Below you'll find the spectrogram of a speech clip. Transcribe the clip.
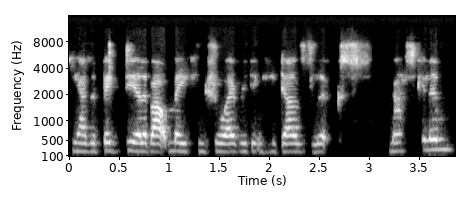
he has a big deal about making sure everything he does looks masculine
